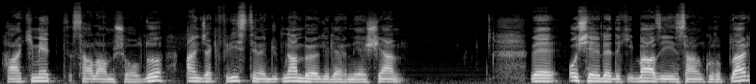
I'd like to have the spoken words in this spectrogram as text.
hakimiyet sağlanmış oldu. Ancak Filistin ve Lübnan bölgelerinde yaşayan ve o şehirlerdeki bazı insan gruplar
